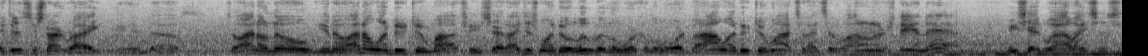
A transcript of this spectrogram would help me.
it just aren't right. And uh, so I don't know, you know, I don't want to do too much. He said, I just want to do a little bit of the work of the Lord, but I don't want to do too much. And I said, well, I don't understand that. He said, well, he says,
